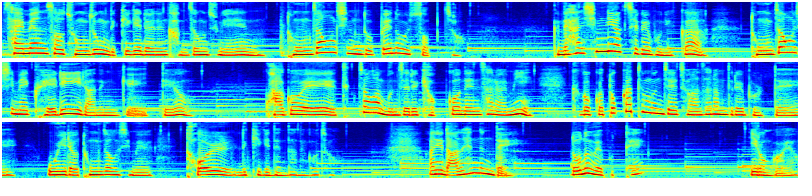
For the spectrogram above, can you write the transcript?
살면서 종종 느끼게 되는 감정 중엔 동정심도 빼놓을 수 없죠. 근데 한 심리학 책을 보니까 동정심의 괴리라는 게 있대요. 과거에 특정한 문제를 겪어낸 사람이 그것과 똑같은 문제에 처한 사람들을 볼 때 오히려 동정심을 덜 느끼게 된다는 거죠. 아니, 나는 했는데, 너는 왜 못해? 이런 거예요.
